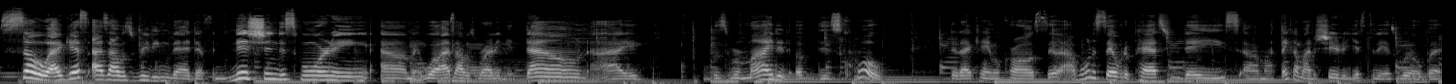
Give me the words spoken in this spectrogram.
So I guess as I was reading that definition this morning, um, well, as I was writing it down, I was reminded of this quote that I came across. I want to say over the past few days. Um, I think I might have shared it yesterday as well, but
